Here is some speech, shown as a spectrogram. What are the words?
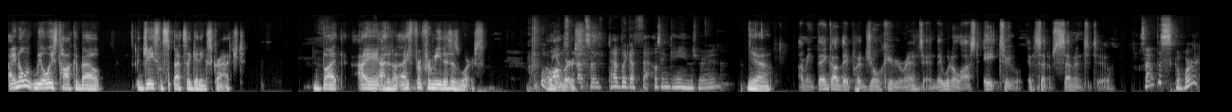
I know we always talk about Jason Spezza getting scratched, but I I don't know. I, for for me, this is worse. Well, a lot because worse. That's a, had like a thousand games, right? Yeah. I mean, thank God they put Joel Kiviranta in. They would have lost eight two instead of seven to two. Is that the score?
